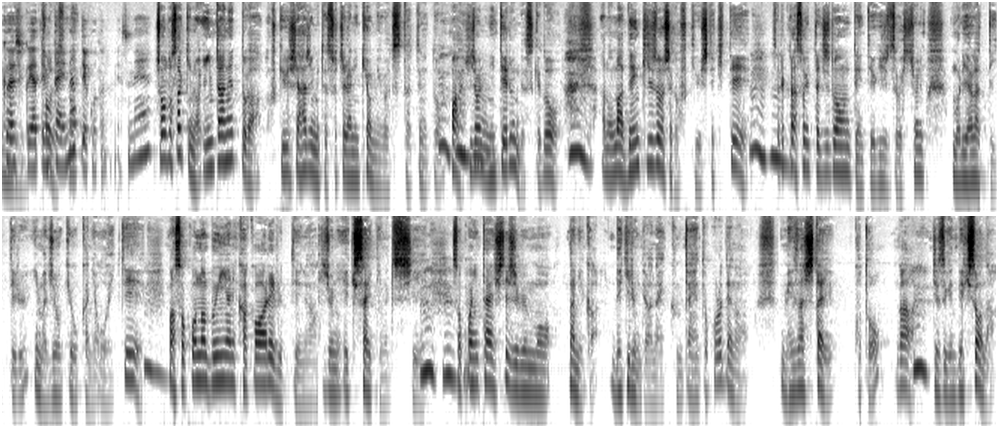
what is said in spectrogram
詳しくやってみたいなっていうことなんですね、ちょうどさっきのインターネットが普及し始めてそちらに興味が移ったっていうのと、まあ非常に似てるんですけど、はい、あのまあ電気自動車が普及してきて、うん。うん、それからそういった自動運転っていう技術が非常に盛り上がっていってる今状況下において、うん、まあそこの分野に関われるっていうのは非常にエキサイティングですし、うんうんうん、そこに対して自分も何かできるんではないかみたいなところでの目指したいことが実現できそうな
